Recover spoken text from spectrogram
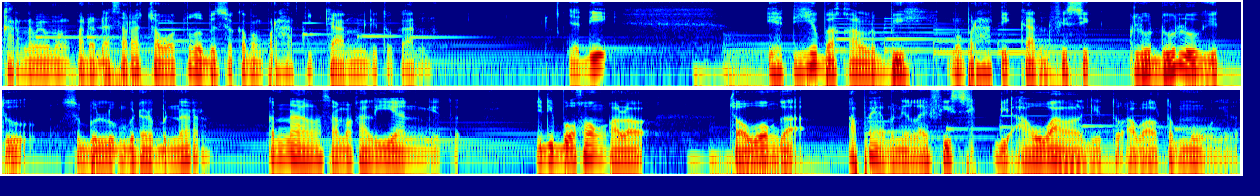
karena memang pada dasarnya cowok tuh lebih suka memperhatikan gitu kan. Jadi ya dia bakal lebih memperhatikan fisik lu dulu gitu sebelum benar-benar kenal sama kalian gitu. Jadi bohong kalau cowok nggak apa ya menilai fisik di awal gitu awal temu gitu.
